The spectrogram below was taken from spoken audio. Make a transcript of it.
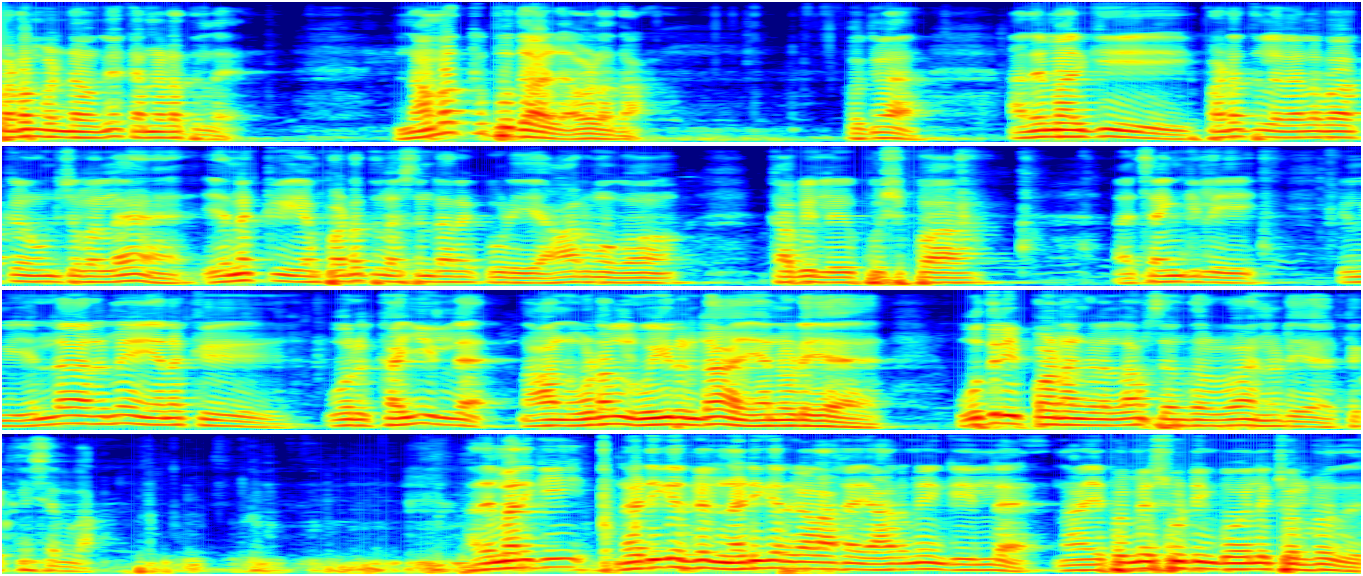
படம் பண்ணவங்க கன்னடத்தில். நமக்கு புது ஆள் அவ்வளோதான் ஓகேங்களா? அதே மாதிரிக்கு படத்தில் வேலை பார்க்கணும்னு சொல்லலை எனக்கு என் படத்தில் அசிஸ்டண்டாக இருக்கக்கூடிய ஆறுமுகம் கபில் புஷ்பா சங்கிலி இவங்க எல்லாருமே எனக்கு ஒரு கை இல்லை. நான் உடல் உயிருண்டா என்னுடைய உதிரிப்பானங்கள் எல்லாம் சேர்ந்தவர் தான் என்னுடைய டெக்னீஷியன்லாம் அதே மாதிரிக்கு நடிகர்கள் நடிகர்களாக யாருமே இங்கே இல்லை. நான் எப்போவுமே ஷூட்டிங் போகல சொல்கிறது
